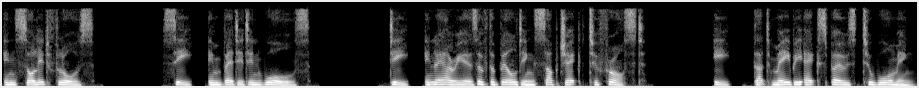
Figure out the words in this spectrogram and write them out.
In solid floors. C. Embedded in walls. D. In areas of the building subject to frost. E. That may be exposed to warming.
